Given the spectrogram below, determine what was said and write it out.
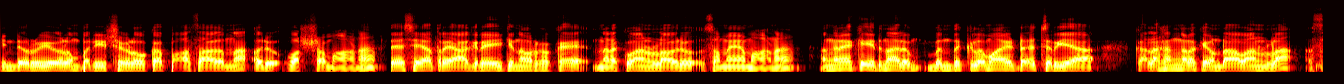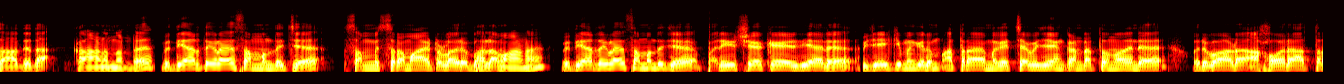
ഇന്റർവ്യൂകളും പരീക്ഷകളും ഒക്കെ പാസ്സാകുന്ന ഒരു വർഷമാണ്. വിദേശയാത്ര ആഗ്രഹിക്കുന്നവർക്കൊക്കെ നടക്കുവാനുള്ള ഒരു സമയമാണ്. അങ്ങനെയൊക്കെ ഇരുന്നാലും ബന്ധുക്കളുമായിട്ട് ചെറിയ കലഹങ്ങളൊക്കെ ഉണ്ടാവാനുള്ള സാധ്യത കാണുന്നുണ്ട്. വിദ്യാർത്ഥികളെ സംബന്ധിച്ച് സമ്മിശ്രമായിട്ടുള്ള ഒരു ഫലമാണ്. വിദ്യാർത്ഥികളെ സംബന്ധിച്ച് പരീക്ഷയൊക്കെ എഴുതിയാൽ വിജയിക്കുമെങ്കിലും അത്ര മികച്ച വിജയം കണ്ടെത്തുന്നതിന്റെ ഒരുപാട് അഹോരാത്ര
